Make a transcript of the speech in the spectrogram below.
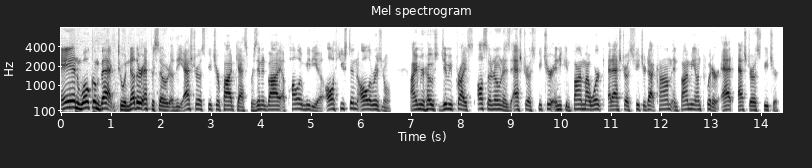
And welcome back to another episode of the Astros Future Podcast presented by Apollo Media, all Houston, all original. I am your host, Jimmy Price, also known as Astros Future, and you can find my work at astrosfuture.com and find me on Twitter at Astros Future.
